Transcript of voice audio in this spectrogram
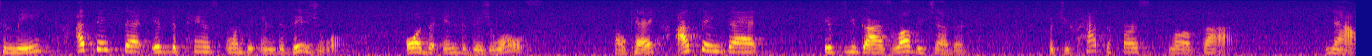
to me, I think that it depends on the individual or the individuals. Okay? I think that if you guys love each other, but you have to first love God. Now,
